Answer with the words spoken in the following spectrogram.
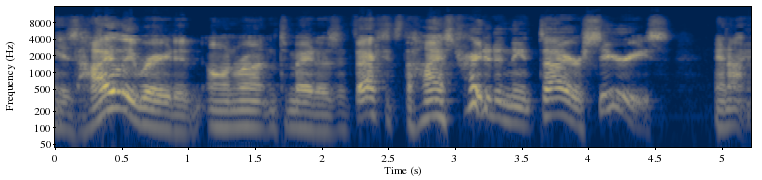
is highly rated on Rotten Tomatoes. In fact, it's the highest rated in the entire series, and I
